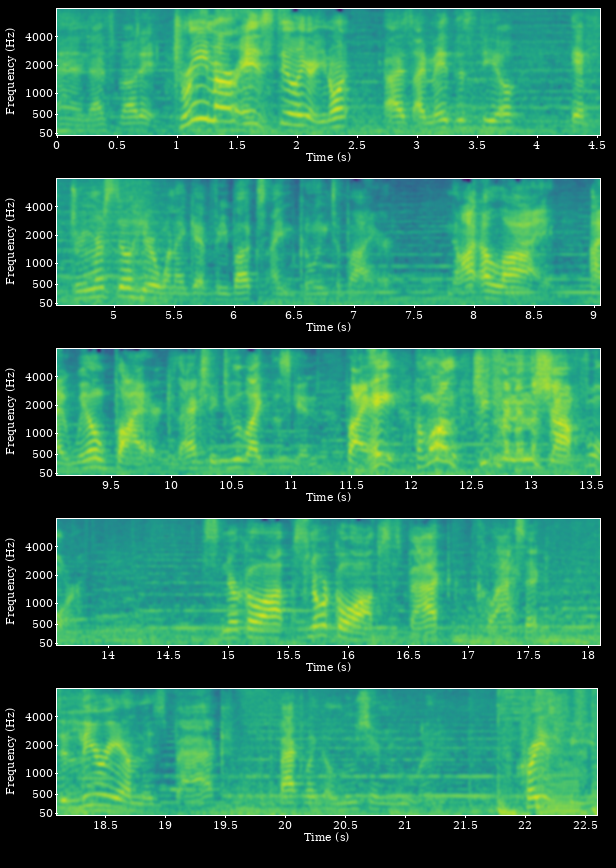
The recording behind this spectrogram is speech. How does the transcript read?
And that's about it. Dreamer is still here. You know what? Guys, I made this deal. If Dreamer's still here when I get V-Bucks, I'm going to buy her. Not a lie. I will buy her because I actually do like the skin. But hey, how long she's been in the shop for? Snorkel, Op Snorkel Ops is back, classic. Delirium is back, with the back bling Illusion Movement. Crazy Feet.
